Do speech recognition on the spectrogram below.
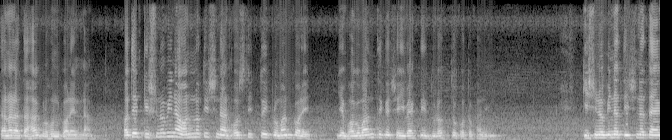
তানারা তাহা গ্রহণ করেন না। অতএব কৃষ্ণ বিনা অন্য তৃষ্ণার অস্তিত্বই প্রমাণ করে যে ভগবান থেকে সেই ব্যক্তির দূরত্ব কতখানি। কৃষ্ণ বিনা তৃষ্ণা ত্যাগ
